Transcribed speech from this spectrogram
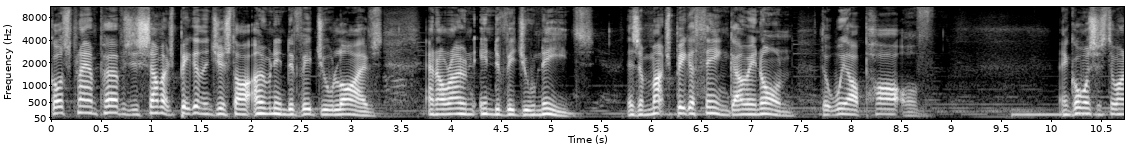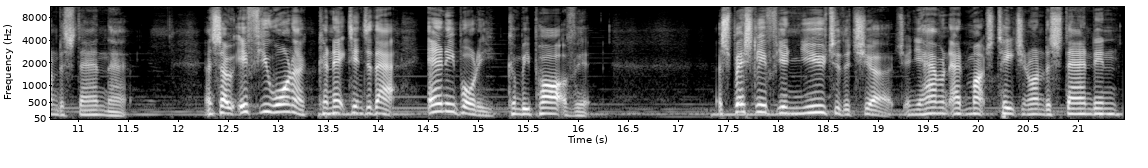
God's plan purpose is so much bigger than just our own individual lives and our own individual needs. There's a much bigger thing going on that we are part of. And God wants us to understand that. And so, if you want to connect into that, anybody can be part of it. Especially if you're new to the church and you haven't had much teaching or understanding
